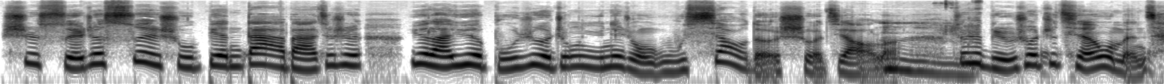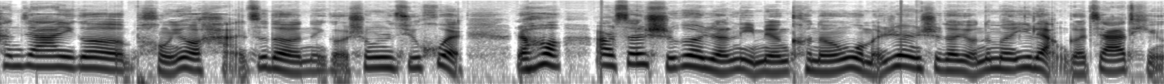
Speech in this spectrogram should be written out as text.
是随着岁数变大吧，就是越来越不热衷于那种无效的社交了。就是比如说之前我们参加一个朋友孩子的那个生日聚会，然后二三十个人里面，可能我们认识的有那么一两个家庭。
